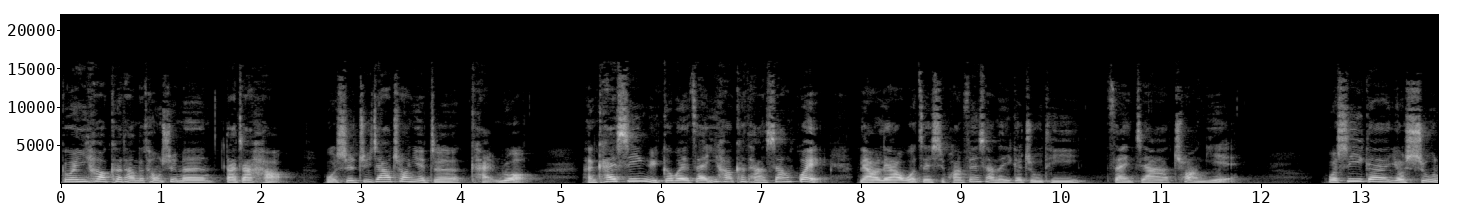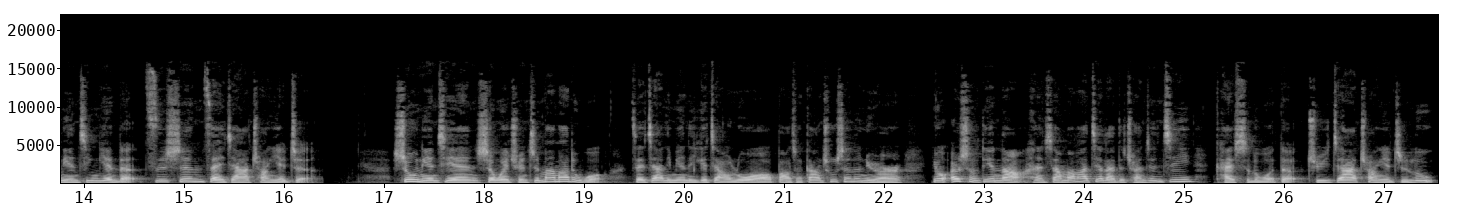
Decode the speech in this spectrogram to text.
各位一号课堂的同学们，大家好，我是居家创业者凯若，很开心与各位在一号课堂相会，聊聊我最喜欢分享的一个主题——在家创业。我是一个有十五年经验的资深在家创业者。十五年前，身为全职妈妈的我，在家里面的一个角落，抱着刚出生的女儿，用二手电脑和向妈妈借来的传真机，开始了我的居家创业之路。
